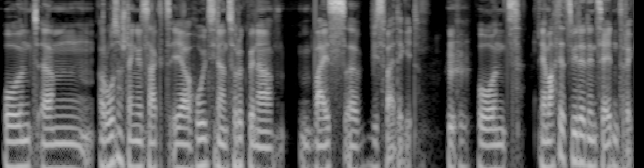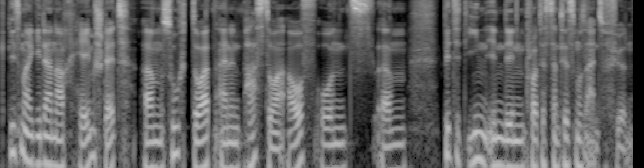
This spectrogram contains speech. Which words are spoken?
Und ähm, Rosenstengel sagt, er holt sie dann zurück, wenn er weiß, äh, wie es weitergeht. Mhm. Und er macht jetzt wieder denselben Trick. Diesmal geht er nach Helmstedt, ähm, sucht dort einen Pastor auf und ähm, bittet ihn, in den Protestantismus einzuführen.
